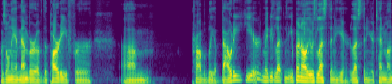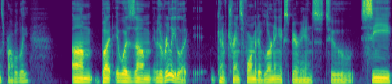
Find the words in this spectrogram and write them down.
I was only a member of the party for um, probably about a year, maybe le- but no, it was less than a year, less than a year, ten months probably. Um, but it was um, it was a really like kind of transformative learning experience to see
